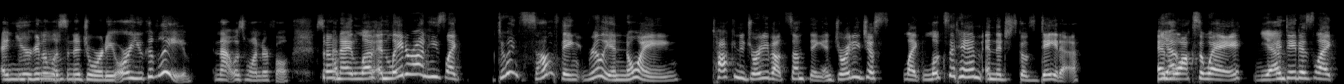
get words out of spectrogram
and you're gonna Mhm. listen to Geordi, or you could leave." And that was wonderful. So and I love, and later on, he's like doing something really annoying, talking to Geordi about something, and Geordi just like looks at him and then just goes data and Yep. walks away. yeah, And Data's like,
